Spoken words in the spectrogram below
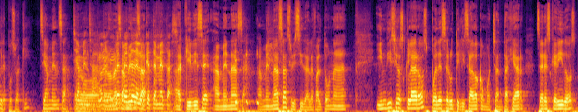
le puso aquí. Sí, amensa. Sí, amensa. pero no es Depende de amensa. lo que te metas. Aquí dice amenaza. Amenaza suicida. Le faltó una A. Indicios claros puede ser utilizado como chantajear seres queridos.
